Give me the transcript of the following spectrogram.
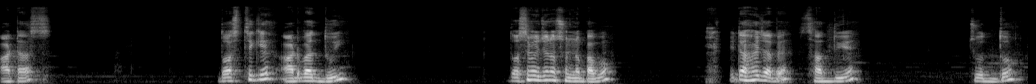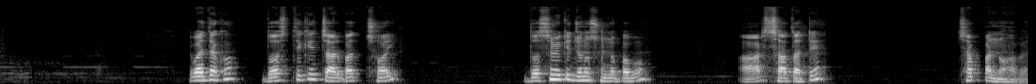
আটাশ দশ থেকে আট বার দুই, দশমিকের জন্য শূন্য পাবো। এটা হয়ে যাবে সাত দুয়ে চোদ্দ। এবার দেখো, দশ থেকে চার বার ছয় দশমিকের জন্য শূন্য পাবো। আর সাত আটে ছাপ্পান্ন হবে।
